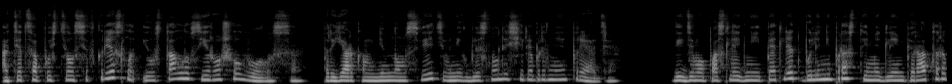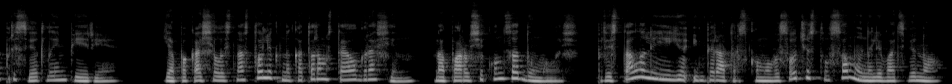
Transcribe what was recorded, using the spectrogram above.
Отец опустился в кресло и устало взъерошил волосы. При ярком дневном свете в них блеснули серебряные пряди. Видимо, последние пять лет были непростыми для императора Пресветлой Империи. Я покосилась на столик, на котором стоял графин. На пару секунд задумалась, пристало ли ее императорскому высочеству самой наливать вино.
